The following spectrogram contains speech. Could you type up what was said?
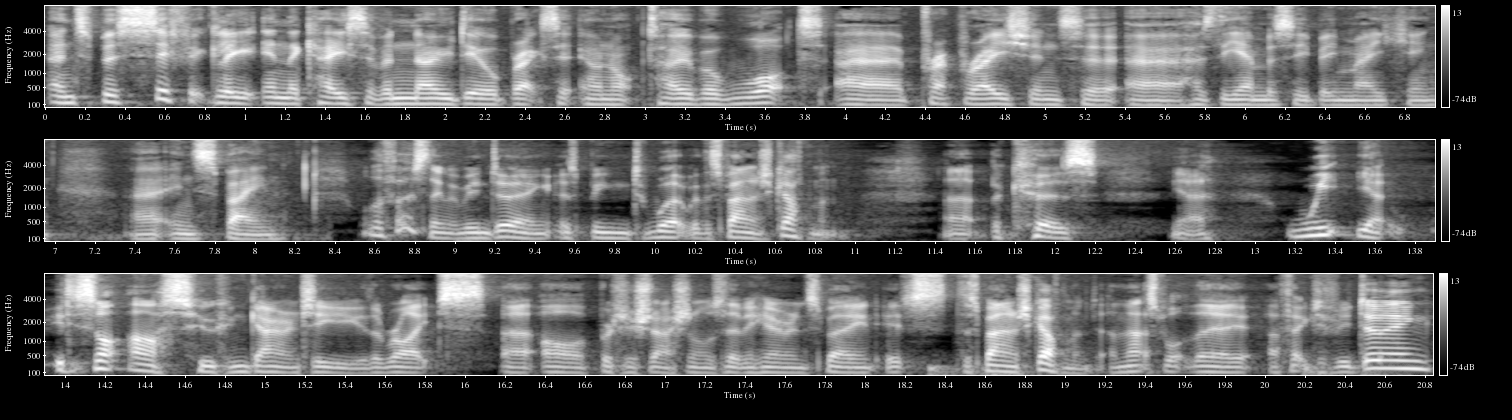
And specifically in the case of a no deal Brexit in October, what uh, preparations uh, has the embassy been making uh, in Spain? Well, the first thing we've been doing has been to work with the Spanish government uh, because, you know, we, yeah, it's not us who can guarantee you the rights uh, of British nationals living here in Spain. It's the Spanish government, and that's what they're effectively doing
